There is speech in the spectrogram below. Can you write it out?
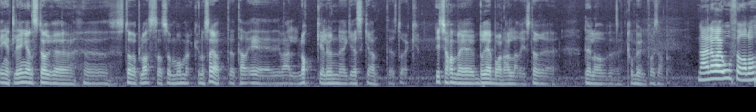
egentlig ingen større, eh, større plasser, så må vi kunne si at dette er vel noenlunde grisgrendte strøk. Ikke han med bredbånd heller i større deler av eh, kommunen, f.eks. Nei, det var en ordfører da,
